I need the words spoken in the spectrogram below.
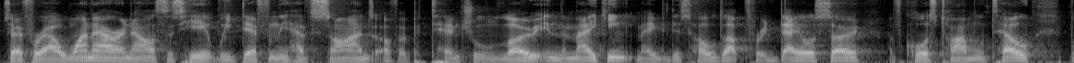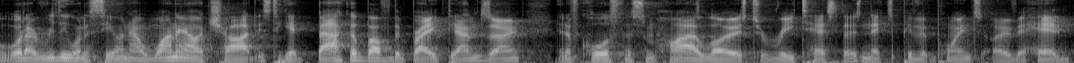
So for our one hour analysis here, we definitely have signs of a potential low in the making. Maybe this holds up for a day or so. Of course, time will tell. But what I really want to see on our one hour chart is to get back above the breakdown zone. And of course, for some higher lows to retest those next pivot points overhead.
